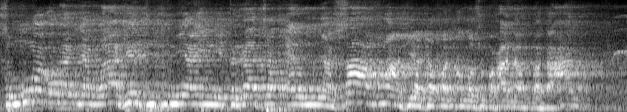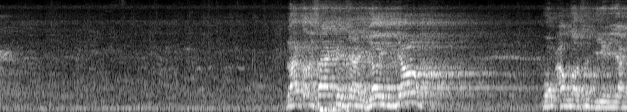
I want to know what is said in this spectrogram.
Semua orang yang lahir di dunia ini derajat ilmunya sama di hadapan Allah Subhanahu wa taala. Lah kok saya kerja yo yo Wong Allah sendiri yang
